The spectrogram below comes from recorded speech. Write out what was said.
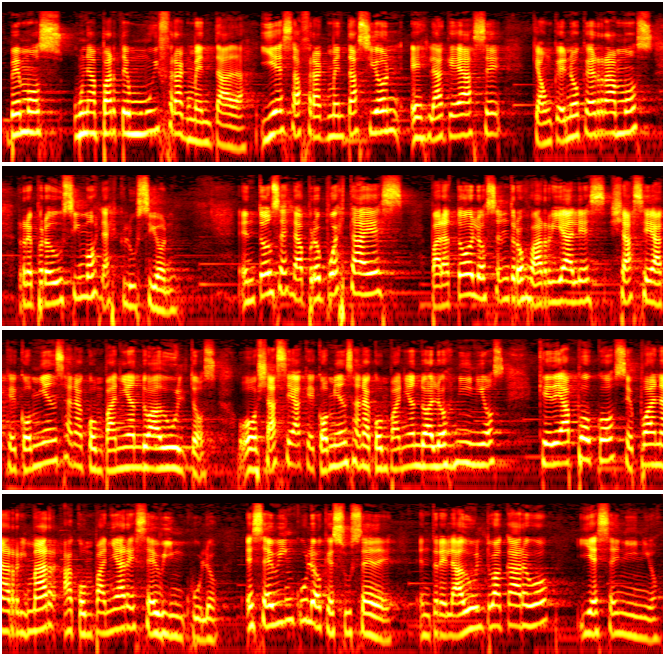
vemos una parte muy fragmentada y esa fragmentación es la que hace que aunque no querramos, reproducimos la exclusión. Entonces la propuesta es para todos los centros barriales, ya sea que comienzan acompañando a adultos o ya sea que comienzan acompañando a los niños, que de a poco se puedan arrimar a acompañar ese vínculo, ese vínculo que sucede entre el adulto a cargo y ese niño.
